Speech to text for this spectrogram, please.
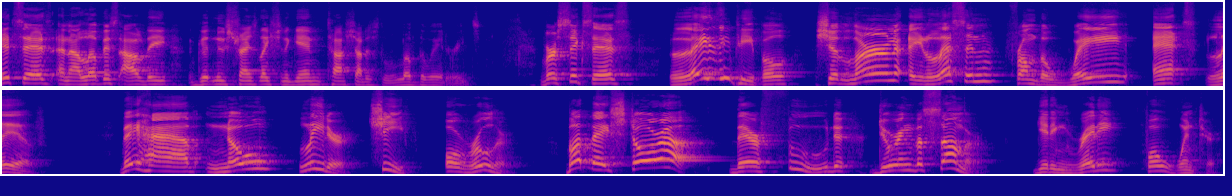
It says, and I love this out of the Good News Translation again. Tosh, I just love the way it reads. Verse 6 says, Lazy people should learn a lesson from the way ants live. They have no leader, chief, or ruler, but they store up their food during the summer, getting ready for winter.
